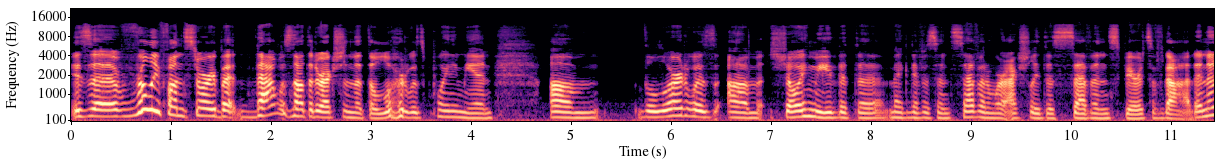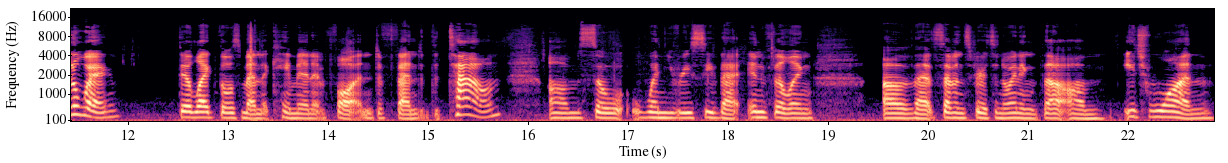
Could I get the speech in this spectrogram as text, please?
It's a really fun story, but that was not the direction that the Lord was pointing me in. Um, the Lord was um, showing me that the Magnificent Seven were actually the seven spirits of God. And in a way, they're like those men that came in and fought and defended the town. Um, so when you receive that infilling, of that seven spirits anointing, the um each one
